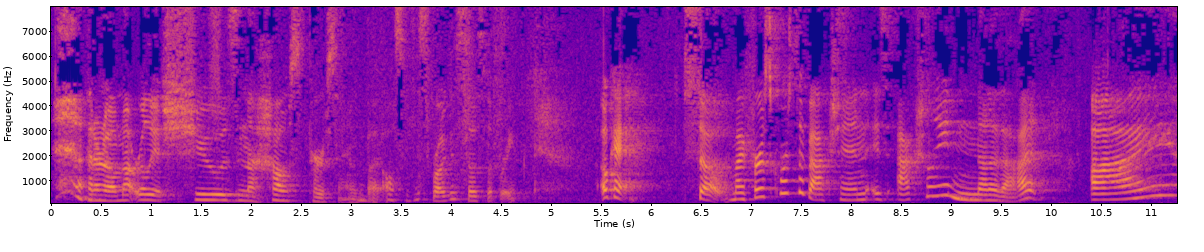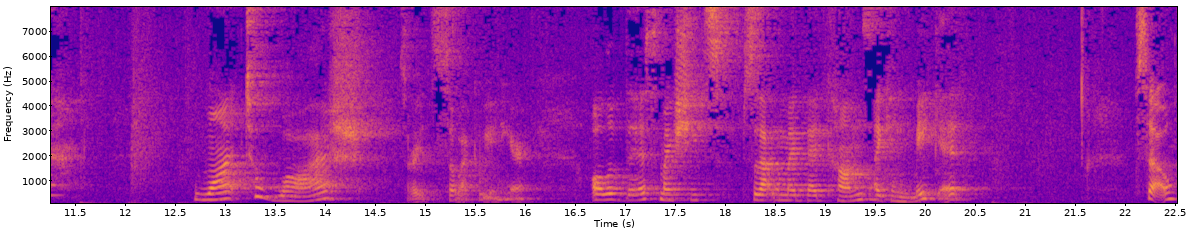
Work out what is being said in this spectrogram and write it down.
I don't know, I'm not really a shoes in the house person, but also this rug is so slippery. Okay, so my first course of action is actually none of that. I want to wash, sorry, it's so echoey in here, all of this, my sheets, so that when my bed comes, I can make it. So,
